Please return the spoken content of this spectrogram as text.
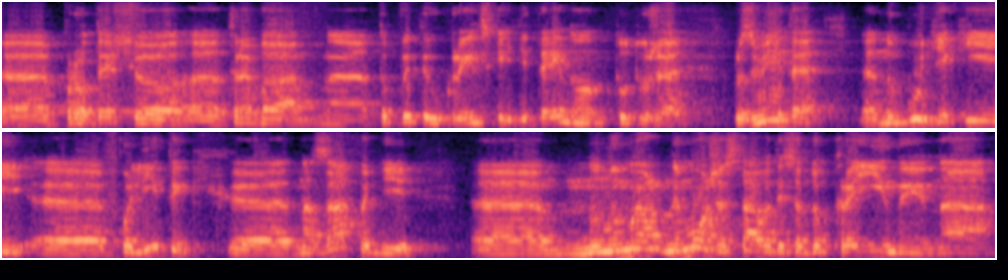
Е, про те, що е, треба е, топити українських дітей. Ну тут уже розумієте, ну будь-який політик на заході. Ну не може ставитися до країни на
